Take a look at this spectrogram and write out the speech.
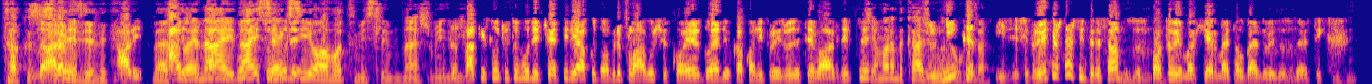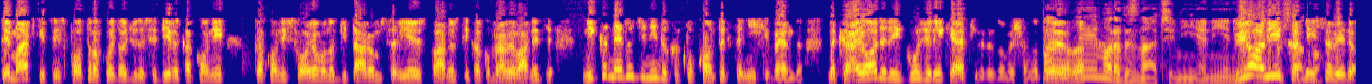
Tako su Naravno, sređeni. ali- Znaš, ali to je za naj, najseksiji bude- omot, mislim. Znaš, mi, Za svaki slučaj tu bude četiri jako dobre plavuše koje gledaju kako oni proizvode te varnice. Ja moram da kažem I nikad, stvar. i si primetio šta je interesantno sa spotovima hair metal bendova iz 80-ih, te mačkice iz spotova koje dođu da se dive kako oni, kako oni svojom ono, gitarom savijaju stvarnosti, kako prave varnice, nikad ne dođe ni do kakvog kontakta njih i benda. Na kraju ode da ih guzi Rick Astley, razumeš, ono, to Pa je ono... ne mora da znači, nije, nije, nije. Ja nije nikad nisam video.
